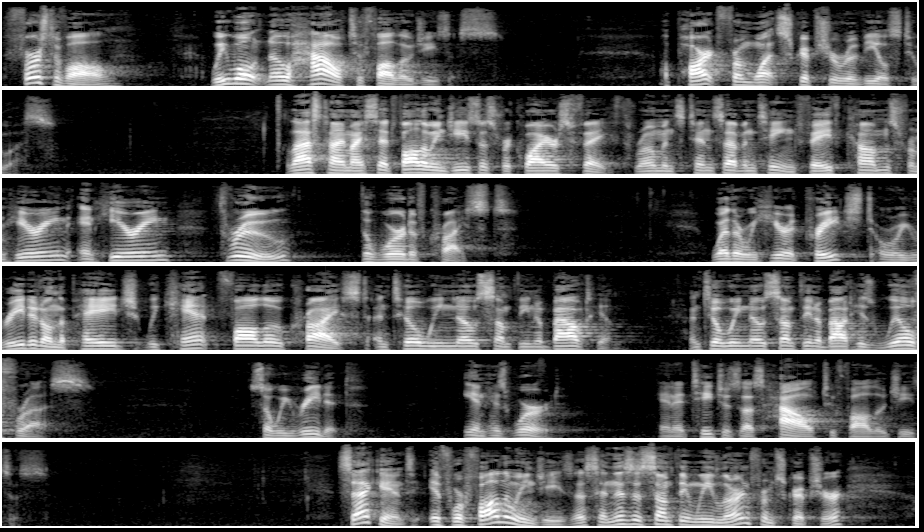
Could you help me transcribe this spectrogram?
First of all, we won't know how to follow Jesus apart from what Scripture reveals to us. Last time I said following Jesus requires faith. Romans 10:17, faith comes from hearing and hearing through the word of Christ. Whether we hear it preached or we read it on the page, we can't follow Christ until we know something about him, until we know something about his will for us. So we read it in his word, and it teaches us how to follow Jesus. Second, if we're following Jesus, and this is something we learn from Scripture,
